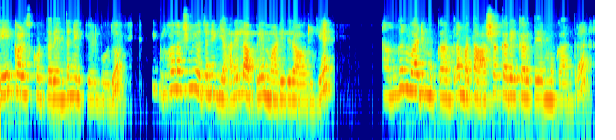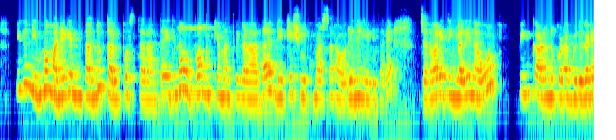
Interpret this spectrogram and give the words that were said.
ಹೇಗೆ ಕಳಿಸ್ಕೊಡ್ತಾರೆ ಅಂತ ನೀವು ಕೇಳ್ಬೋದು. ಈ ಗೃಹಲಕ್ಷ್ಮಿ ಯೋಜನೆಗೆ ಯಾರೆಲ್ಲ ಅಪ್ಲೈ ಮಾಡಿದ್ದೀರಾ ಅವರಿಗೆ? ಅಂಗನವಾಡಿ ಮುಖಾಂತರ ಮತ್ತು ಆಶಾ ಕಾರ್ಯಕರ್ತೆಯರ ಮುಖಾಂತರ ಇದು ನಿಮ್ಮ ಮನೆಗೆ ತಂದು ತಲುಪಿಸ್ತಾರಂತೆ. ಇದನ್ನು ಉಪಮುಖ್ಯಮಂತ್ರಿಗಳಾದ ಡಿ ಕೆ ಶಿವಕುಮಾರ್ ಸರ್ ಅವರೇನೇ ಹೇಳಿದ್ದಾರೆ. ಜನವರಿ ತಿಂಗಳಲ್ಲಿ ನಾವು ಪಿಂಕ್ ಕಾರ್ಡನ್ನು ಕೂಡ ಬಿಡುಗಡೆ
